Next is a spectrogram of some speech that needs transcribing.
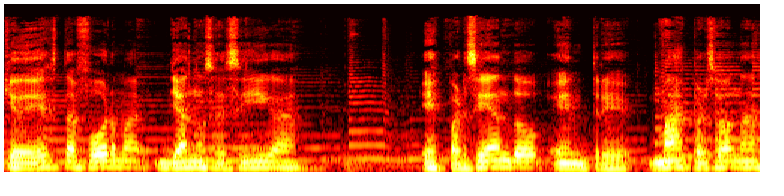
que de esta forma ya no se siga esparciendo entre más personas,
